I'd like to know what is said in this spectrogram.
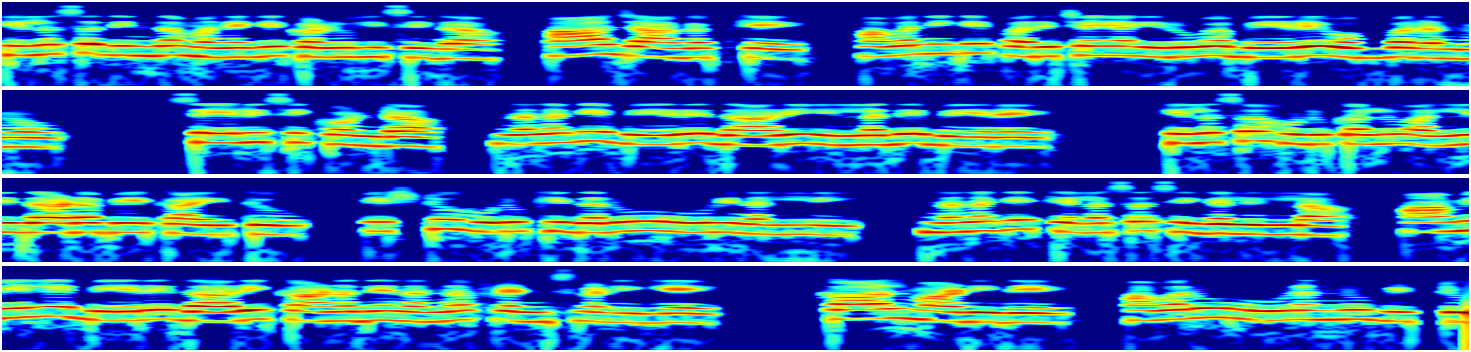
ಕೆಲಸದಿಂದ ಮನೆಗೆ ಕಳುಹಿಸಿದ. ಆ ಜಾಗಕ್ಕೆ ಅವನಿಗೆ ಪರಿಚಯ ಇರುವ ಬೇರೆ ಒಬ್ಬರನ್ನು ಸೇರಿಸಿಕೊಂಡ. ನನಗೆ ಬೇರೆ ದಾರಿ ಇಲ್ಲದೆ ಬೇರೆ ಕೆಲಸ ಹುಡುಕಲು ಅಲ್ಲಿದಾಡಬೇಕಾಯಿತು ಎಷ್ಟು ಹುಡುಕಿದರೂ ಊರಿನಲ್ಲಿ ನನಗೆ ಕೆಲಸ ಸಿಗಲಿಲ್ಲ. ಆಮೇಲೆ ಬೇರೆ ದಾರಿ ಕಾಣದೆ ನನ್ನ ಫ್ರೆಂಡ್ಸ್ಗಳಿಗೆ ಕಾಲ್ ಮಾಡಿದೆ. ಅವರು ಊರನ್ನು ಬಿಟ್ಟು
